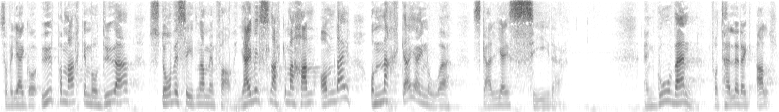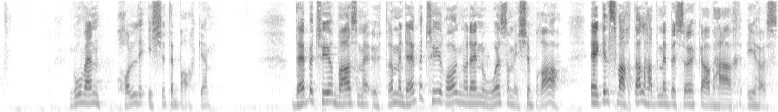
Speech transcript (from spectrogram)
Så vil jeg gå ut på marken hvor du er, stå ved siden av min far. Jeg vil snakke med han om deg, og merker jeg noe, skal jeg si det. En god venn forteller deg alt. En god venn holder ikke tilbake. Det betyr hva som er ytre, men det betyr òg når det er noe som ikke er bra. Egil Svartdal hadde vi besøk av her i høst.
